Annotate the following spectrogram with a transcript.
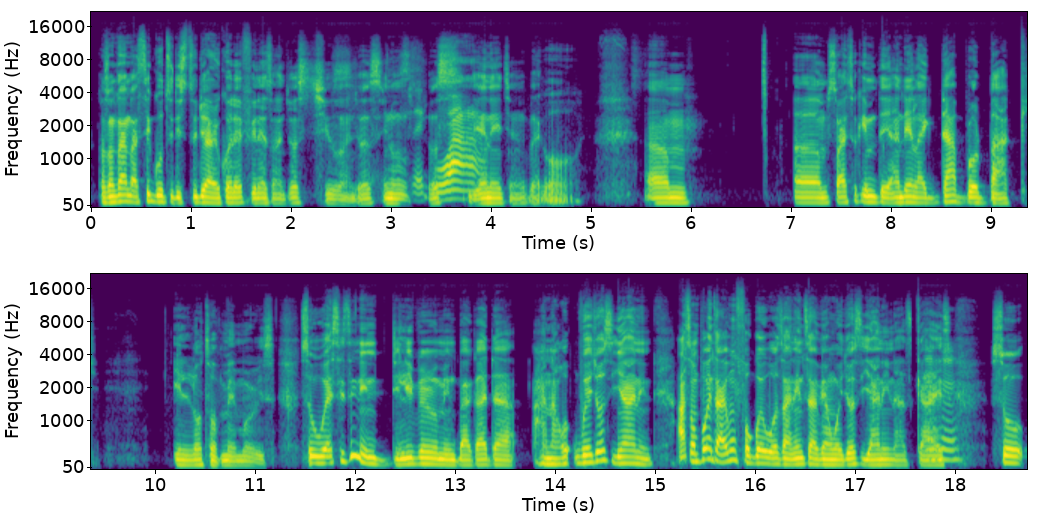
Because sometimes I still go to the studio, I record a finesse and just chill and just you know like, just wow. the energy and like oh, um, um. So I took him there, and then like that brought back a lot of memories. So we're sitting in the living room in Bagada and I, we're just yarning. At some point, I even forgot it was an interview and we're just yarning as guys. Mm-hmm. So,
